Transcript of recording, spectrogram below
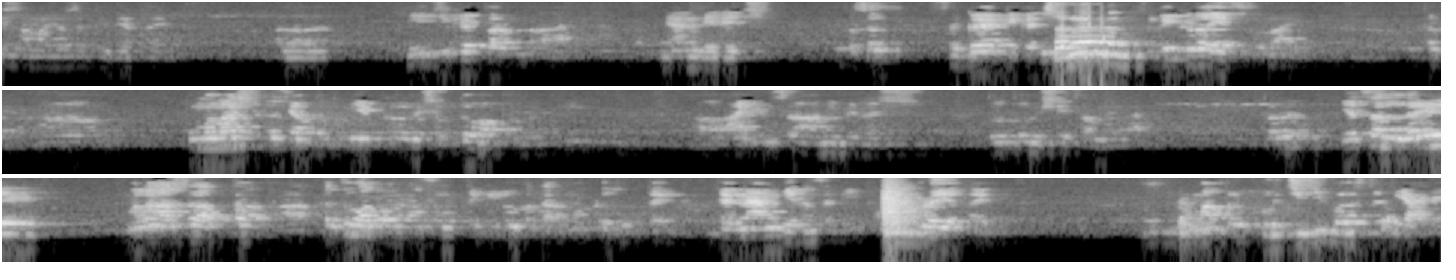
समाजासाठी देत आहे ही जी काही परंपरा आहे ज्ञान देण्याची तसंच सगळ्या ठिकाणी सगळीकडे. सगळीकडे हे सुरू आहे. तर तुम्हाला आता तुम्ही एक शब्द वापरला की अं, अहिंसा आणि विनाश जो तो विषय चाललेला आहे. तर याचा लय मला असं आता आताच वातावरण असं वाटतं की लोक धर्माकडे झुकत आहेत त्या ज्ञान घेण्यासाठी पुढे येत आहेत मात्र पुढची जी परिस्थिती आहे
